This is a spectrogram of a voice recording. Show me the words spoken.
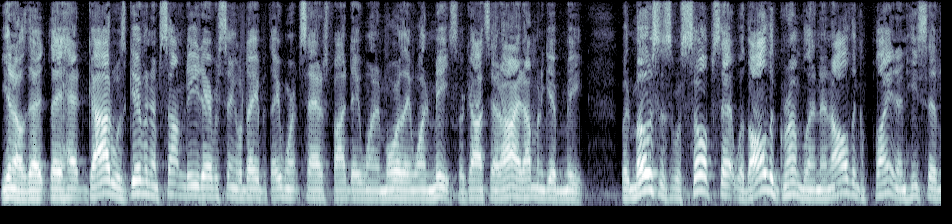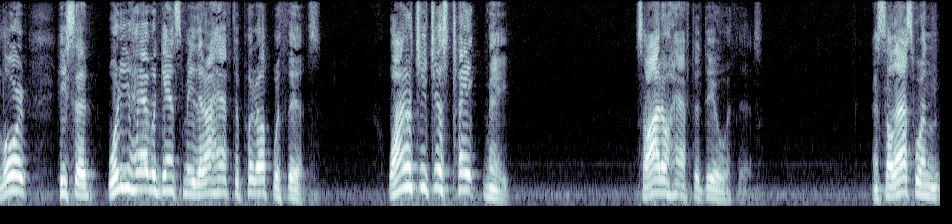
You know, that they had God was giving them something to eat every single day, but they weren't satisfied. They wanted more, they wanted meat. So God said, All right, I'm going to give them meat. But Moses was so upset with all the grumbling and all the complaining, he said, Lord, he said, What do you have against me that I have to put up with this? Why don't you just take me? So I don't have to deal with this. And so that's when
